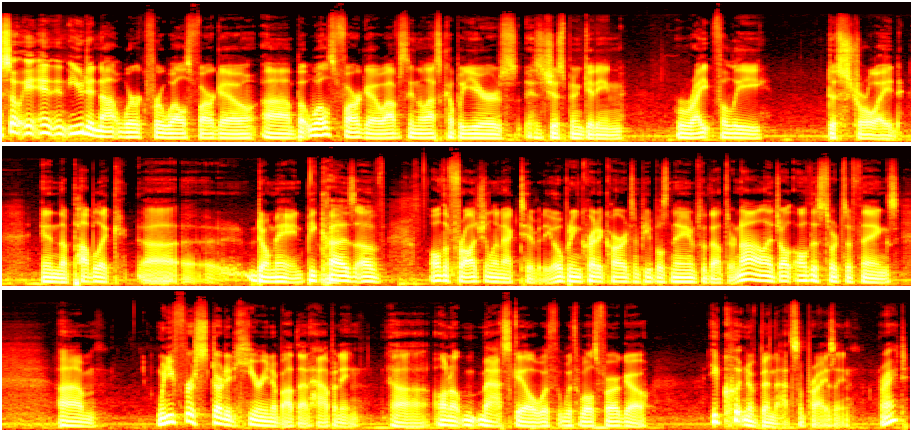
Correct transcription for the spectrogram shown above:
So, and, and you did not work for Wells Fargo, uh, but Wells Fargo, obviously, in the last couple of years, has just been getting rightfully destroyed in the public uh, domain because of all the fraudulent activity, opening credit cards in people's names without their knowledge, all, all this sorts of things. Um, when you first started hearing about that happening uh, on a mass scale with, with Wells Fargo, it couldn't have been that surprising, right?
